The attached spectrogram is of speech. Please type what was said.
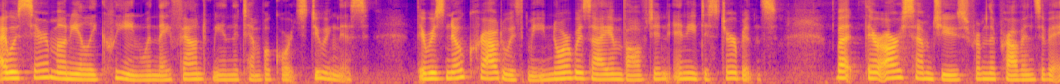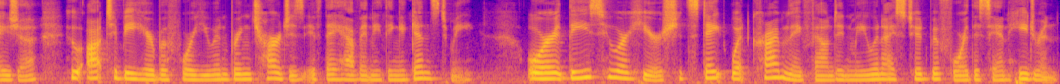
I was ceremonially clean when they found me in the temple courts doing this. There was no crowd with me, nor was I involved in any disturbance. But there are some Jews from the province of Asia who ought to be here before you and bring charges if they have anything against me. Or these who are here should state what crime they found in me when I stood before the Sanhedrin,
